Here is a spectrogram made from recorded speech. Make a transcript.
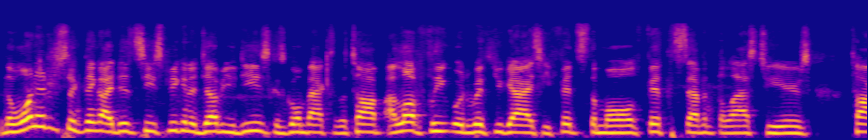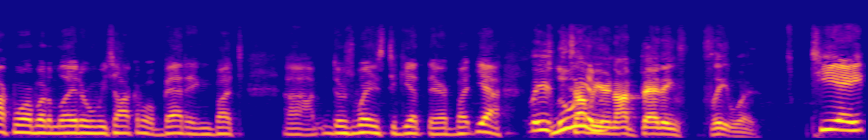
The one interesting thing I did see, speaking of WDs, because going back to the top, I love Fleetwood with you guys. He fits the mold, fifth, seventh, the last two years. Talk more about him later when we talk about betting, but um, there's ways to get there. But yeah, please Louis tell me you're not betting Fleetwood. T8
